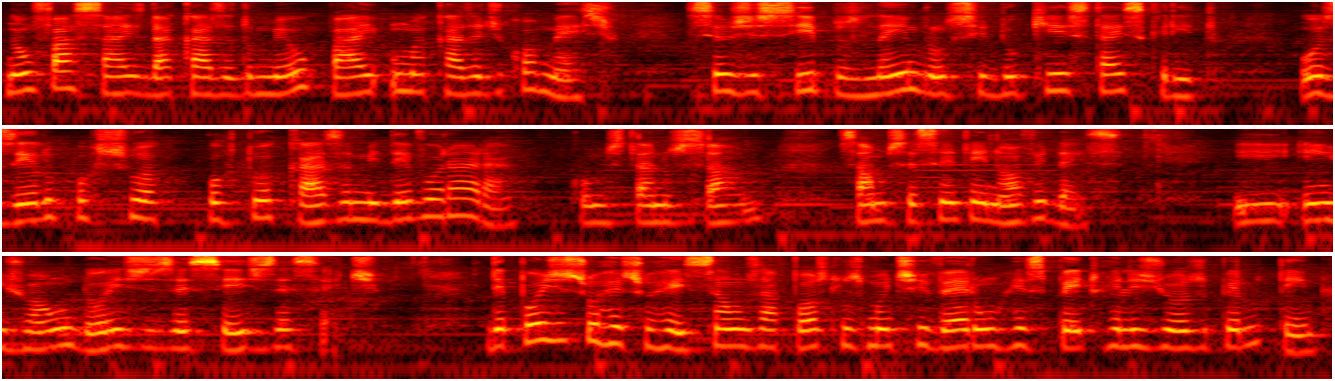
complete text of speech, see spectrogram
Não façais da casa do meu pai uma casa de comércio. Seus discípulos lembram-se do que está escrito: O zelo por, sua, por tua casa me devorará, como está no Salmo, Salmo 69, 10. E em João 2, 16, 17. Depois de sua ressurreição, os apóstolos mantiveram um respeito religioso pelo templo.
